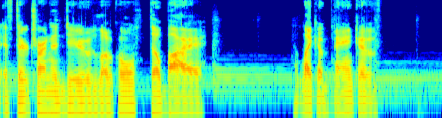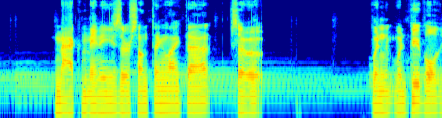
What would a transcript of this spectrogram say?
if they're trying to do local, they'll buy like a bank of Mac Minis or something like that. So when when people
